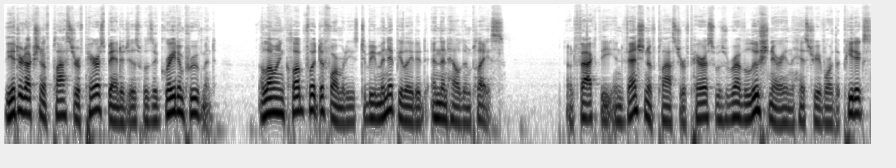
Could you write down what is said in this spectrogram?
The introduction of plaster of Paris bandages was a great improvement, allowing clubfoot deformities to be manipulated and then held in place. In fact, the invention of plaster of Paris was revolutionary in the history of orthopedics,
